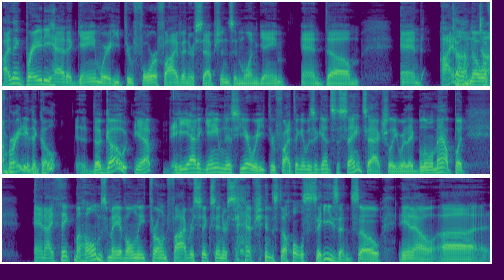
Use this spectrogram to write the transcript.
I think Brady had a game where he threw four or five interceptions in one game, and um, and I Tom, don't know Tom if Brady, the goat. the goat. Yep, he had a game this year where he threw. Five, I think it was against the Saints actually, where they blew him out. But and I think Mahomes may have only thrown five or six interceptions the whole season. So you know, uh,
